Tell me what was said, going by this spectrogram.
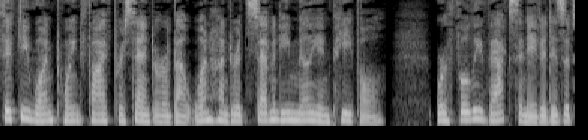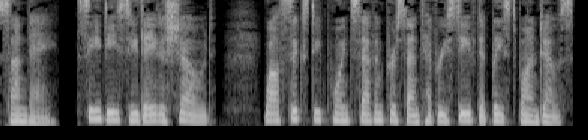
51.5% or about 170 million people, were fully vaccinated as of Sunday, CDC data showed, while 60.7% have received at least one dose.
